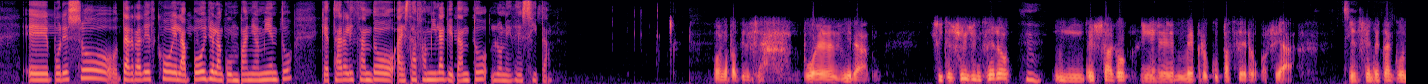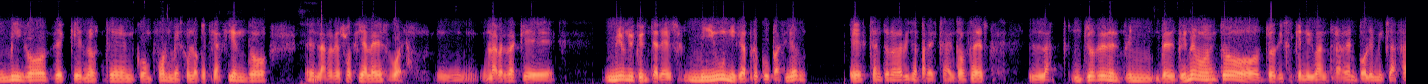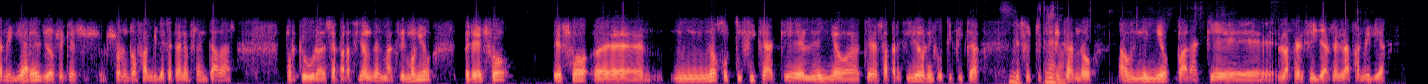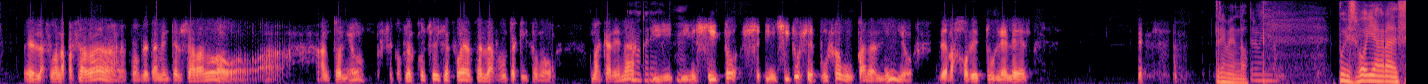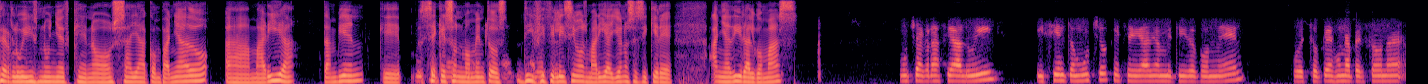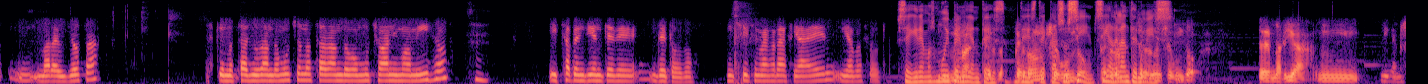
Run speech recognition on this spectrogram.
Por eso te agradezco el apoyo, el acompañamiento que estás realizando a esta familia que tanto lo necesita. Hola Patricia, pues mira, si te soy sincero, Hmm. mm, es algo que me preocupa cero. O sea, que se metan conmigo, de que no estén conformes con lo que estoy haciendo en las redes sociales. Bueno, mm, la verdad que mi único interés, mi única preocupación es que Antonio David aparezca. Entonces, la- yo desde el, prim- desde el primer momento yo dije que no iba a entrar en polémicas familiares. Yo sé que son dos familias que están enfrentadas porque hubo una separación del matrimonio, pero eso eso eh, no justifica que el niño esté desaparecido ni justifica que se esté claro. utilizando a un niño para que las rencillas en la familia. Eh, la semana pasada, concretamente el sábado, a- Antonio se cogió el coche y se fue a hacer la ruta que hizo Macarena, Macarena, y mm. in situ, se- in situ se puso a buscar al niño debajo de túneles, Tremendo. Tremendo. Pues voy a agradecer, Luis Núñez, que nos haya acompañado, a María también, que Muchas sé que son momentos dificilísimos. María, yo no sé si quiere añadir algo más. Muchas gracias a Luis y siento mucho que se hayan metido con él, puesto que es una persona maravillosa, es que nos está ayudando mucho, nos está dando mucho ánimo a mi hijo Hmm. y está pendiente de, de todo. Muchísimas gracias a él y a vosotros. Seguiremos muy Ma- pendientes perdón- de este caso. segundo, sí, sí, perdón- adelante, perdón Luis. Un segundo. Eh, María, mm,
